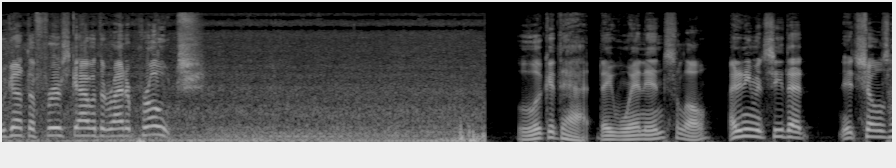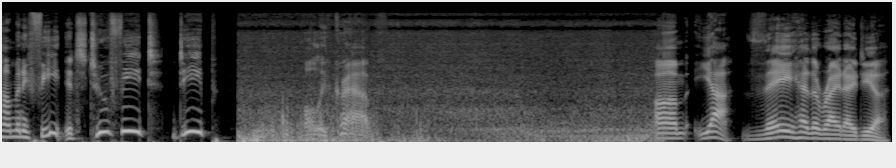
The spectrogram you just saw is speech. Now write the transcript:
We got the first guy with the right approach. Look at that. They went in slow. I didn't even see that it shows how many feet. It's two feet deep. Holy crap. Um, yeah, they had the right idea.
